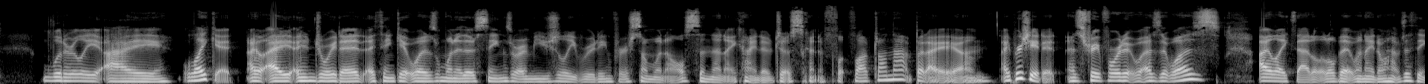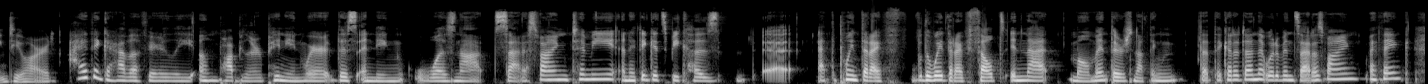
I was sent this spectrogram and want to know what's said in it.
literally, I like it. I, I enjoyed it. I think it was one of those things where I'm usually rooting for someone else, and then I kind of just kind of flip flopped on that. But I um, I appreciate it as straightforward as it was. I like that a little bit when I don't have to think too hard. I think I have a fairly unpopular opinion where this ending was not satisfying to me. And I think it's because uh, at the point that I've the way that I felt in that moment, there's nothing that they could have done that would have been satisfying, I think.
